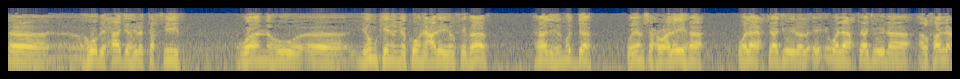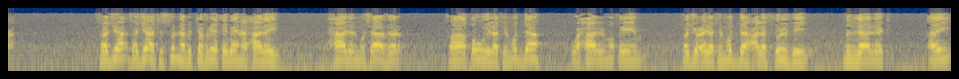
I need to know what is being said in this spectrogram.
آآ هو بحاجة إلى التخفيف وأنه يمكن أن يكون عليه الخفاف هذه المدة ويمسح عليها ولا يحتاج إلى ولا يحتاج إلى الخلع. فجاء فجاءت السنة بالتفريق بين الحالين. حال المسافر فطولت المدة وحال المقيم فجعلت المدة على الثلث من ذلك أي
